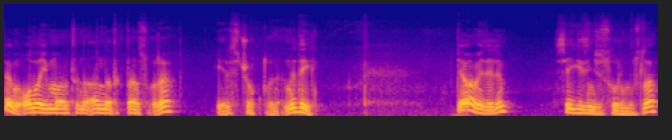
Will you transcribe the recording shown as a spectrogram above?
Değil mi? Olayın mantığını anladıktan sonra gerisi çok da önemli değil. Devam edelim. 8. sorumuzla.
